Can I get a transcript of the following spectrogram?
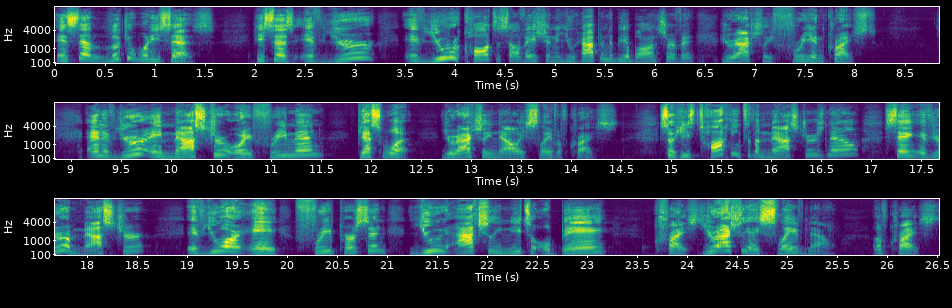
Instead, look at what he says. He says, if you're if you were called to salvation and you happen to be a bondservant, you're actually free in Christ. And if you're a master or a freeman, guess what? You're actually now a slave of Christ. So he's talking to the masters now, saying if you're a master, if you are a free person, you actually need to obey Christ. You're actually a slave now of Christ.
